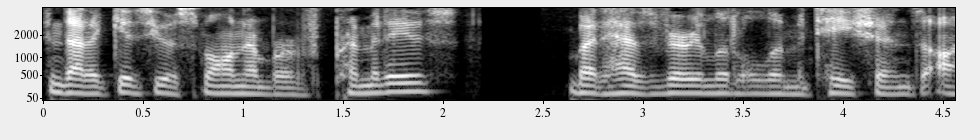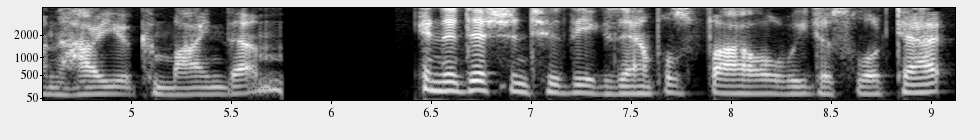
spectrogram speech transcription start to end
in that it gives you a small number of primitives, but has very little limitations on how you combine them. In addition to the examples file we just looked at,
